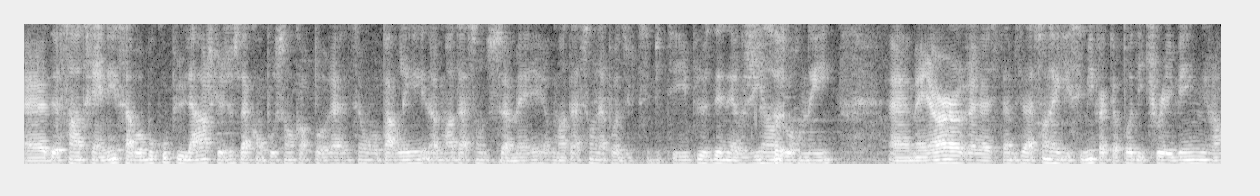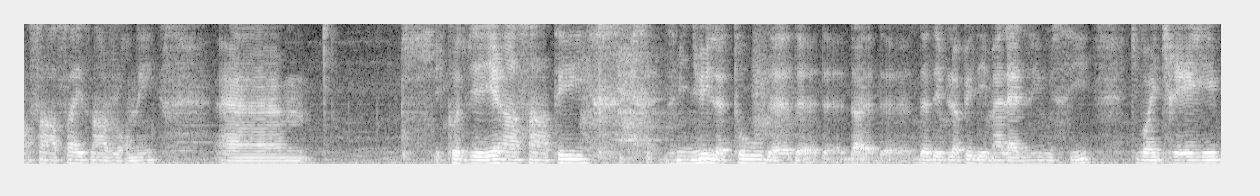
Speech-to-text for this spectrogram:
euh, de s'entraîner, ça va beaucoup plus large que juste la composition corporelle. On va parler d'augmentation du sommeil, augmentation de la productivité, plus d'énergie en journée, euh, meilleure euh, stabilisation de la glycémie, fait que tu n'as pas des cravings genre sans cesse dans la journée. Écoute, vieillir en santé, diminuer le taux de, de, de- de développer des maladies aussi, qui va être créé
